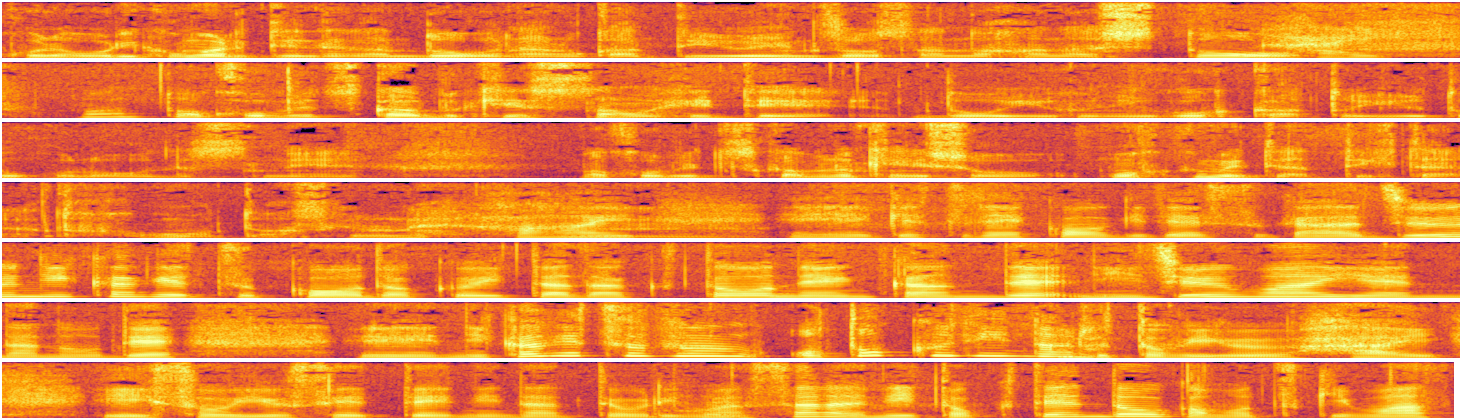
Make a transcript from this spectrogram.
これは織り込まれているのかどうなのかっていう遠蔵さんの話と、はい、あとは個別株決算を経てどういうふうに動くかというところをですね、まあ、個別株の検証も含めてやっていきたいなと思ってますけどね。はい。うん、えー、月例講義ですが、12か月購読いただくと年間で20万円なので、えー、2か月分お得になるという、うん、はい、えー、そういう設定になっております。はい、さらに特典動画もつきます。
